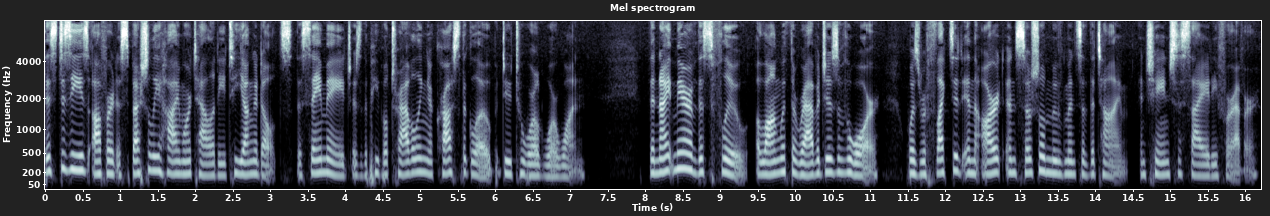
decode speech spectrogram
This disease offered especially high mortality to young adults, the same age as the people traveling across the globe due to World War I. The nightmare of this flu, along with the ravages of the war, was reflected in the art and social movements of the time and changed society forever.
